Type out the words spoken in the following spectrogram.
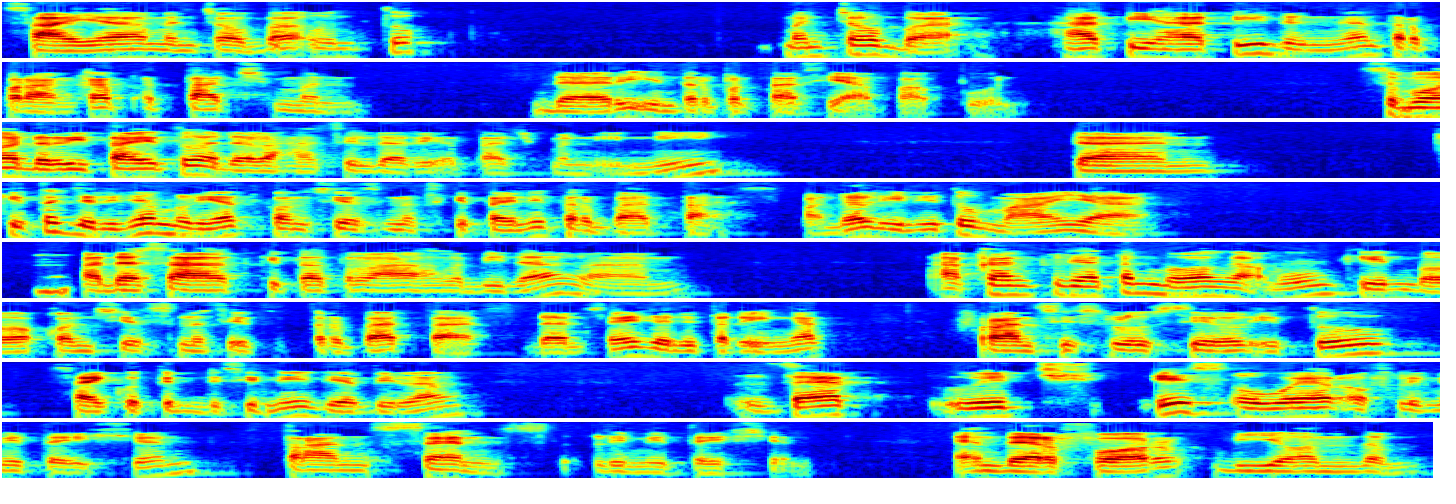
saya mencoba untuk mencoba hati-hati dengan terperangkap attachment dari interpretasi apa pun. Semua derita itu adalah hasil dari attachment ini, dan kita jadinya melihat consciousness kita ini terbatas. Padahal ini tuh maya. Pada saat kita telah lebih dalam, akan kelihatan bahwa nggak mungkin bahwa consciousness itu terbatas. Dan saya jadi teringat Francis Lucille itu, saya kutip di sini, dia bilang, that which is aware of limitation transcends limitation and therefore beyond them.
